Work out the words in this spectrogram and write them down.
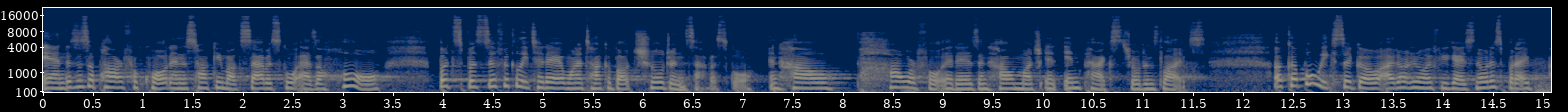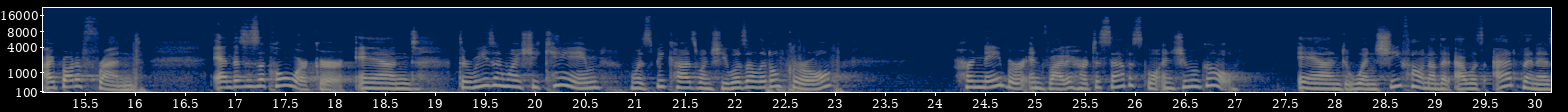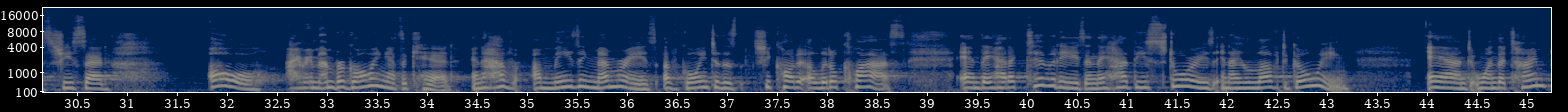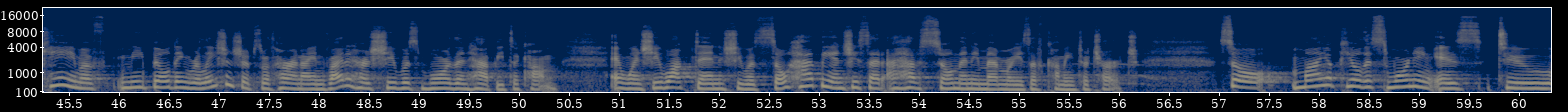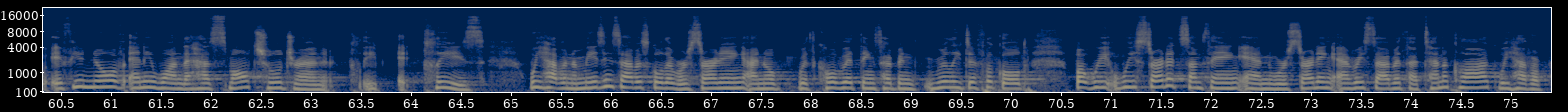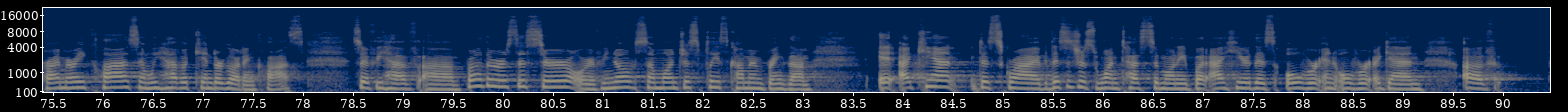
And this is a powerful quote, and it's talking about Sabbath school as a whole. But specifically today, I want to talk about children's Sabbath school and how powerful it is and how much it impacts children's lives. A couple weeks ago, I don't know if you guys noticed, but I, I brought a friend. And this is a coworker. And the reason why she came was because when she was a little girl, her neighbor invited her to Sabbath school and she would go. And when she found out that I was Adventist, she said, Oh, I remember going as a kid, and I have amazing memories of going to this. She called it a little class, and they had activities and they had these stories, and I loved going. And when the time came of me building relationships with her and I invited her, she was more than happy to come. And when she walked in, she was so happy and she said, I have so many memories of coming to church. So, my appeal this morning is to if you know of anyone that has small children, eh, please, please we have an amazing Sabbath school that we're starting. I know with COVID, things have been really difficult, but we, we started something and we're starting every Sabbath at 10 o'clock. We have a primary class and we have a kindergarten class. So if you have a brother or sister, or if you know of someone, just please come and bring them. it, I can't describe, this is just one testimony, but I hear this over and over again of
